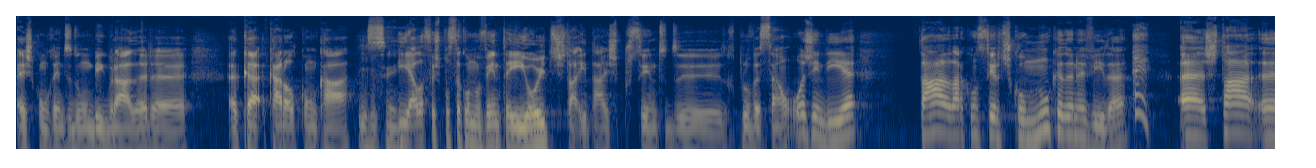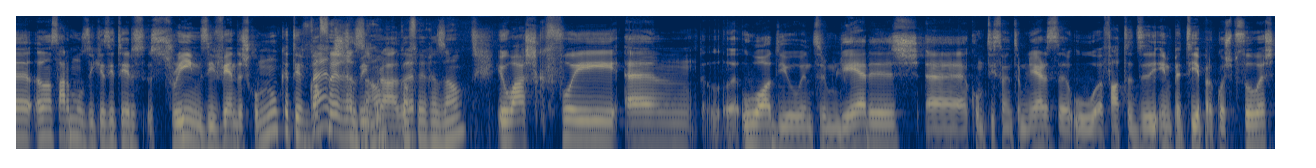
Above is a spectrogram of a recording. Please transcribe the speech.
ex-concorrente de um Big Brother, a, a Ca- Carol Conká, Sim. e ela foi expulsa com 98 esta- e tais por cento de, de reprovação. Hoje em dia, está a dar concertos como nunca deu na vida. Ah, está ah, a lançar músicas e ter streams e vendas como nunca teve Qual foi a antes do Big razão? Brother. Qual foi a razão? Eu acho que foi ahm, o ódio entre mulheres, ah, a competição entre mulheres, a, o- a falta de empatia para com as pessoas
